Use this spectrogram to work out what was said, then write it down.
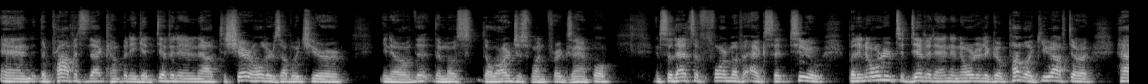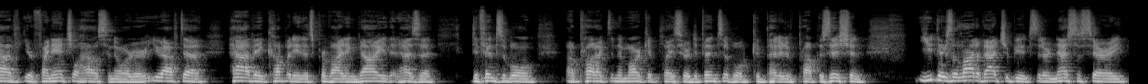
and the profits of that company get dividended out to shareholders of which you're you know the, the most the largest one for example. And so that's a form of exit too. But in order to dividend in order to go public you have to have your financial house in order. You have to have a company that's providing value that has a defensible uh, product in the marketplace or a defensible competitive proposition you, there's a lot of attributes that are necessary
